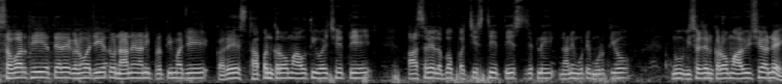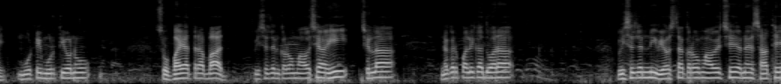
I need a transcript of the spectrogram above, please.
સવારથી અત્યારે ગણવા જઈએ તો નાની નાની પ્રતિમા જે ઘરે સ્થાપન કરવામાં આવતી હોય છે તે આશરે લગભગ પચીસથી ત્રીસ જેટલી નાની મોટી મૂર્તિઓનું વિસર્જન કરવામાં આવ્યું છે અને મોટી મૂર્તિઓનું શોભાયાત્રા બાદ વિસર્જન કરવામાં આવે છે. અહીં છેલ્લા નગરપાલિકા દ્વારા વિસર્જનની વ્યવસ્થા કરવામાં આવે છે અને સાથે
